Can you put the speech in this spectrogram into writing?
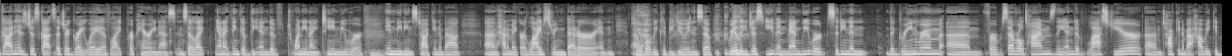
God has just got such a great way of like preparing us. And so, like, man, I think of the end of 2019, we were in meetings talking about um, how to make our live stream better and uh, Yeah. what we could be doing. And so, really, just even, man, we were sitting in the green room um, for several times the end of last year, um, talking about how we could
